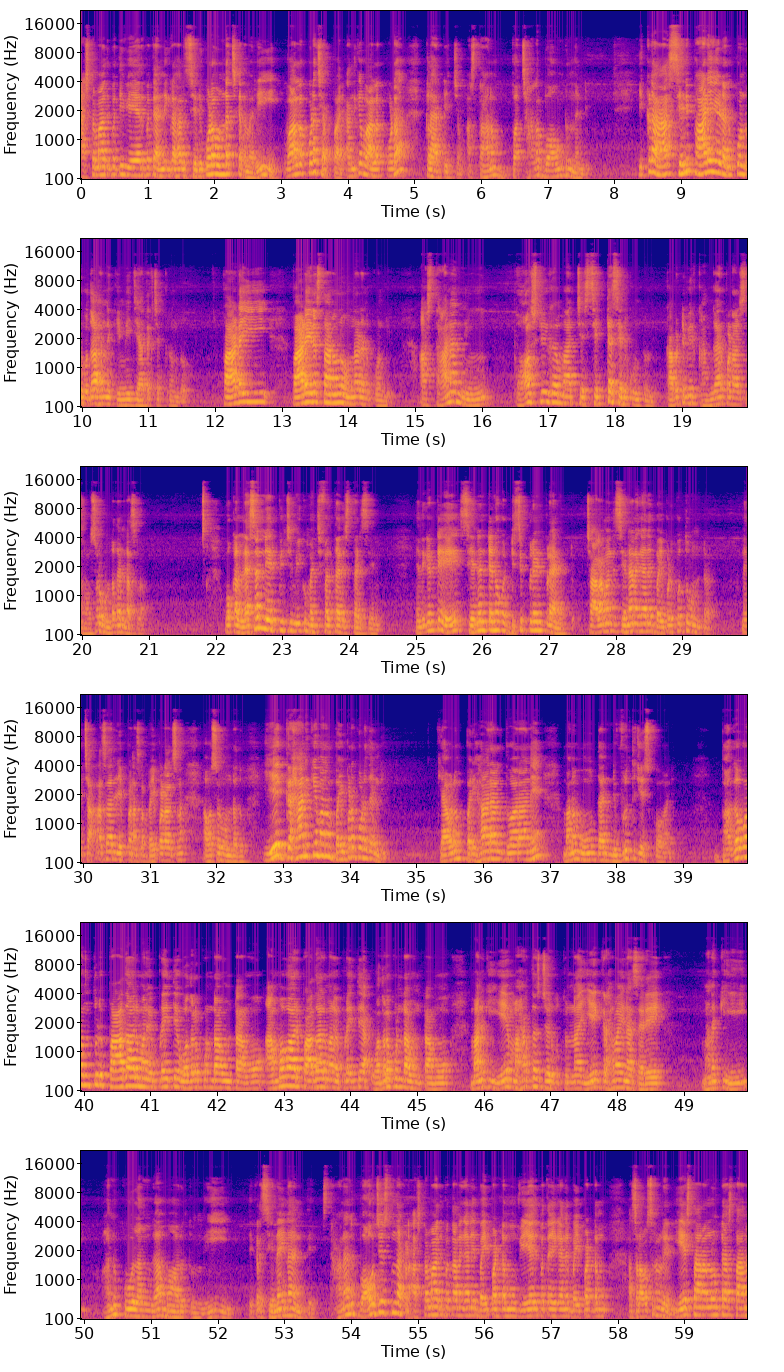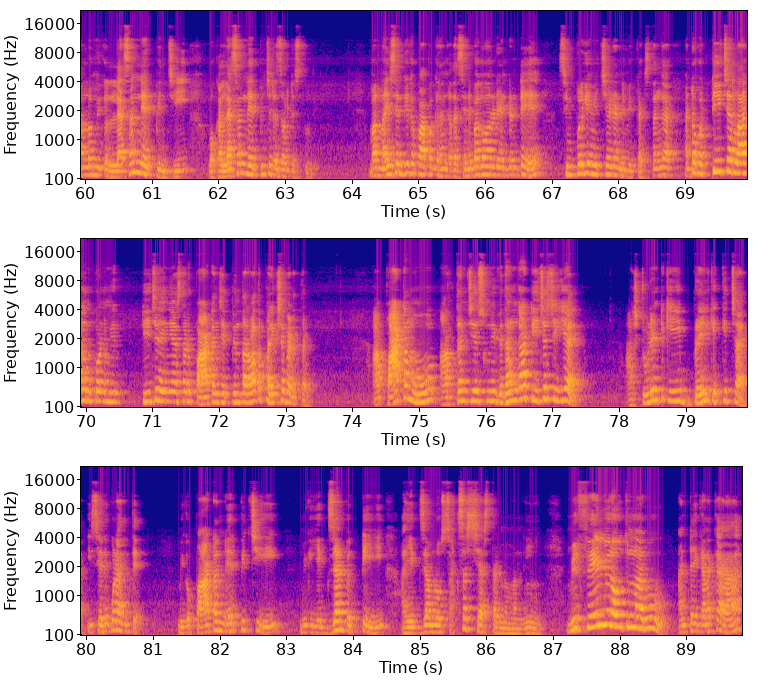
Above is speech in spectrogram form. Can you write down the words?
అష్టమాధిపతి వ్యయాధిపతి అన్ని గ్రహాలు శని కూడా ఉండొచ్చు కదా మరి? వాళ్ళకు కూడా చెప్పాలి. అందుకే వాళ్ళకు కూడా క్లారిటీ ఇచ్చాం. ఆ స్థానం చాలా బాగుంటుందండి. ఇక్కడ శని పాడయ్యాడు అనుకోండి ఉదాహరణకి మీ జాతక చక్రంలో. పాడయి పాడైన స్థానంలో ఉన్నాడు అనుకోండి ఆ స్థానాన్ని పాజిటివ్గా మార్చే శక్తి ఆ శనికి ఉంటుంది. కాబట్టి మీరు కంగారు పడాల్సిన అవసరం ఉండదండి అసలు. ఒక లెసన్ నేర్పించి మీకు మంచి ఫలితాలు ఇస్తాడు శని. ఎందుకంటే శని అంటేనే ఒక డిసిప్లైన్ ప్లానెట్ చాలామంది శని అనగానే భయపడిపోతూ ఉంటారు. నేను చాలాసార్లు చెప్పాను అసలు భయపడాల్సిన అవసరం ఉండదు. ఏ గ్రహానికి మనం భయపడకూడదండి. కేవలం పరిహారాల ద్వారానే మనము దాన్ని నివృత్తి చేసుకోవాలి. భగవంతుడి పాదాలు మనం ఎప్పుడైతే వదలకుండా ఉంటామో అమ్మవారి పాదాలు మనం ఎప్పుడైతే వదలకుండా ఉంటామో మనకి ఏ మహర్దశ జరుగుతున్నా ఏ గ్రహమైనా సరే మనకి అనుకూలంగా మారుతుంది. ఇక్కడ శని అయినా అంతే. స్థానాన్ని బాగు చేస్తుంది అక్కడ. అష్టమాధిపతి అనగానే భయపడ్డము వ్యయాధిపతి కానీ భయపడ్డము అసలు అవసరం లేదు. ఏ స్థానంలో ఉంటే ఆ స్థానంలో మీకు లెసన్ నేర్పించి ఒక లెసన్ నేర్పించి రిజల్ట్ ఇస్తుంది. మరి నైసర్గిక పాపగ్రహం కదా. శని భగవానుడు ఏంటంటే సింపుల్గా ఏమి ఇచ్చాడండి మీకు ఖచ్చితంగా. అంటే ఒక టీచర్ లాగా అనుకోండి మీరు. టీచర్ ఏం చేస్తాడు? పాఠం చెప్పిన తర్వాత పరీక్ష పెడతాడు. ఆ పాఠము అర్థం చేసుకునే విధంగా టీచర్ చెయ్యాలి. ఆ స్టూడెంట్కి బ్రెయిన్కి ఎక్కించాలి. ఈ శని కూడా అంతే. మీకు పాఠం నేర్పించి మీకు ఎగ్జామ్ పెట్టి ఆ ఎగ్జామ్లో సక్సెస్ చేస్తాడు మిమ్మల్ని. మీరు ఫెయిల్యూర్ అవుతున్నారు అంటే కనుక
